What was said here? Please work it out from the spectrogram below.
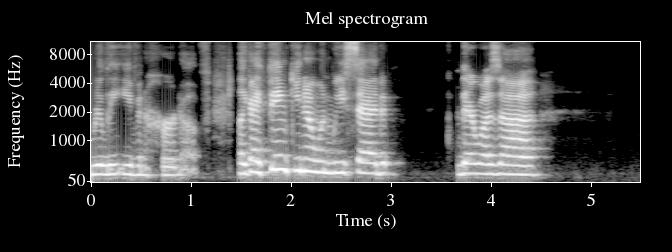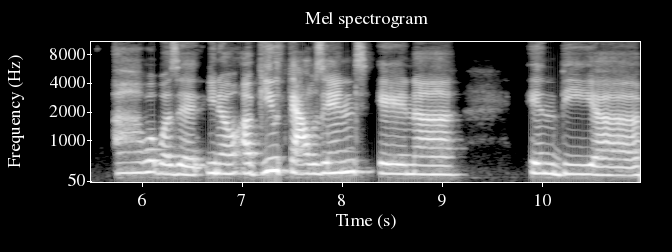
really even heard of. Like I think, you know, when we said there was a uh, what was it? You know, a few thousand in uh in the uh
